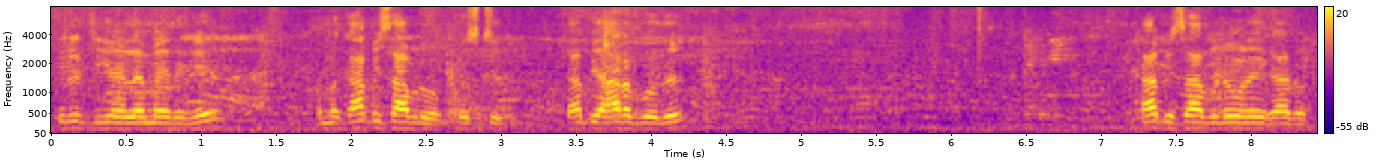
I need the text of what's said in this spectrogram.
grill chicken எல்லாமே இருக்குது நம்ம காப்பி சாப்பிடுவோம் ஃபஸ்ட்டு காப்பி ஆற போகுது காப்பி சாப்பிட்டு உனக்கு காட்டும்.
